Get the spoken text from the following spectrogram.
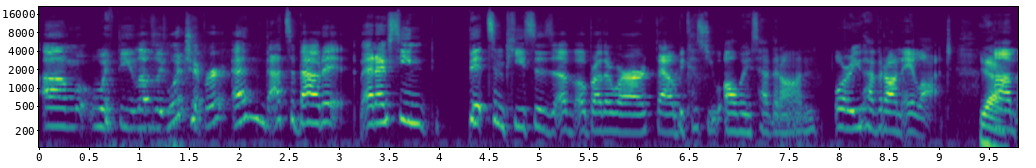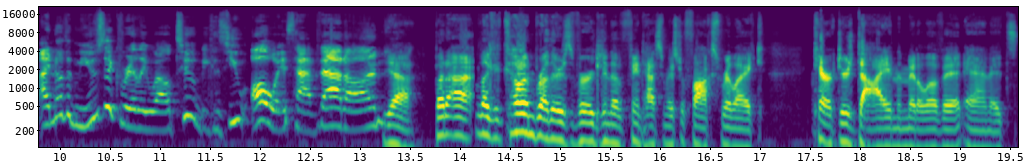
um, with the lovely wood chipper, and that's about it. And I've seen bits and pieces of Oh Brother Where Art Thou because you always have it on, or you have it on a lot. Yeah. Um, I know the music really well too because you always have that on. Yeah, but uh, like a Coen brothers version of Fantastic Mr. Fox, where like characters die in the middle of it, and it's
